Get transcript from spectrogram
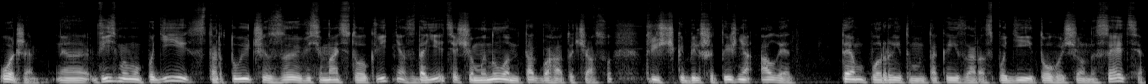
Отже, е, візьмемо події, стартуючи з 18 квітня. Здається, що минуло не так багато часу, трішечки більше тижня, але темпоритм такий зараз події того, що несеться,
